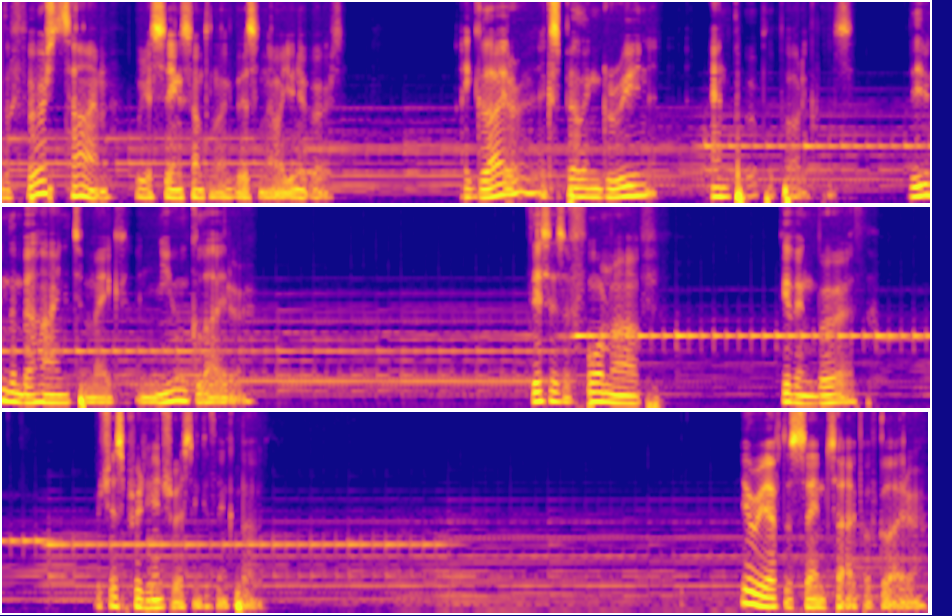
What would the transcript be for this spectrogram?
The first time we are seeing something like this in our universe. A glider expelling green and purple particles, leaving them behind to make a new glider. This is a form of giving birth, which is pretty interesting to think about. Here we have the same type of glider,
